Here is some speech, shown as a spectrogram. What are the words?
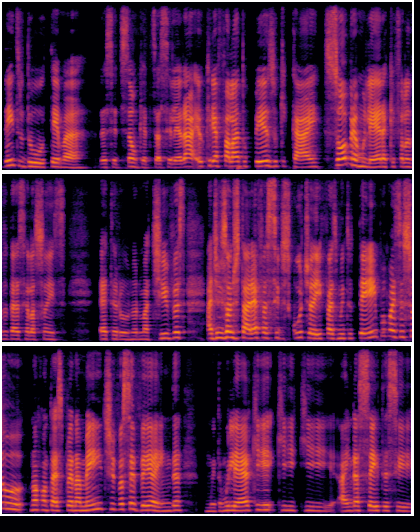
dentro do tema dessa edição, que é desacelerar, eu queria falar do peso que cai sobre a mulher, aqui falando das relações heteronormativas. A divisão de tarefas se discute aí faz muito tempo, mas isso não acontece plenamente. Você vê ainda muita mulher que, que, que ainda aceita esse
